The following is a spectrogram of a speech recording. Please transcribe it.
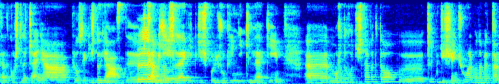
ten koszt leczenia, plus jakieś dojazdy, leki. czasami noclegi gdzieś w pobliżu kliniki, leki, e, może dochodzić nawet do y, kilkudziesięciu albo nawet Tak.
